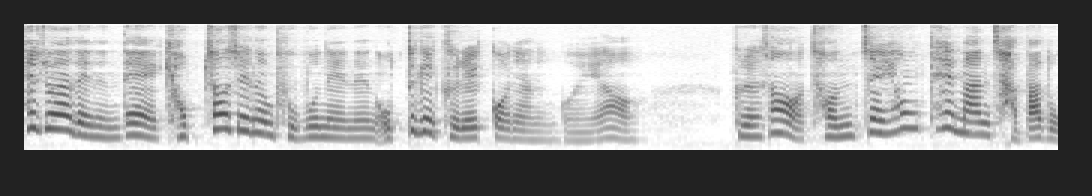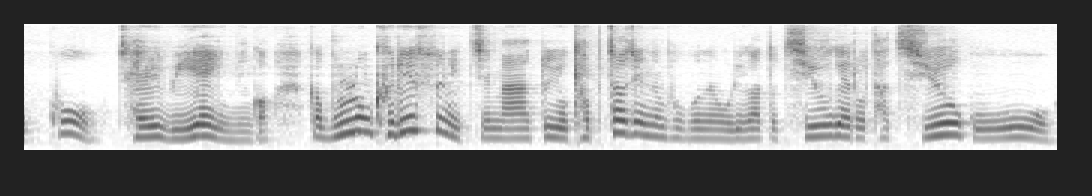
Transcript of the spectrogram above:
해줘야 되는데, 겹쳐지는 부분에는 어떻게 그릴 거냐는 거예요. 그래서 전체 형태만 잡아놓고 제일 위에 있는 거. 그러니까 물론 그릴 수는 있지만 또 이 겹쳐지는 부분은 우리가 또 지우개로 다 지우고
